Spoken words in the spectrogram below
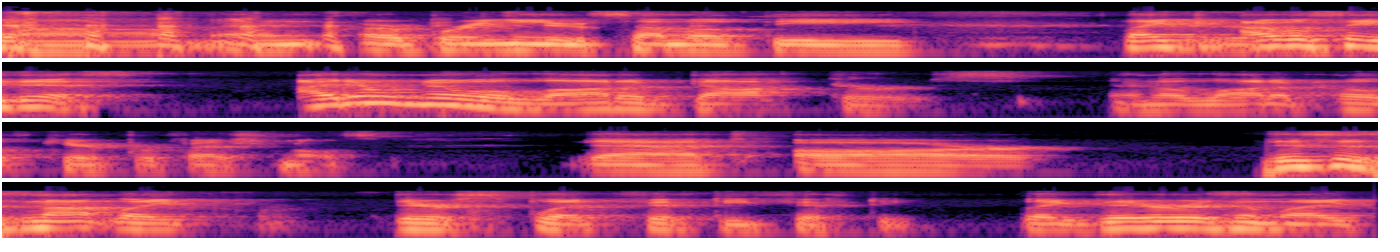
um, and are bringing some of the, like, I will say this I don't know a lot of doctors and a lot of healthcare professionals that are, this is not like they're split 50 50. Like, there isn't like,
